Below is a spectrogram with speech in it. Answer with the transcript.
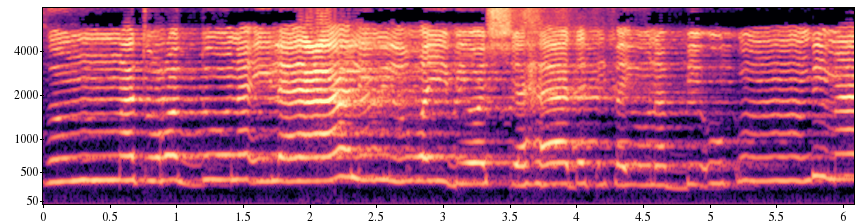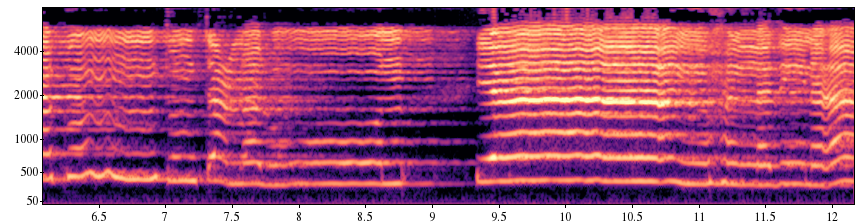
ثم تردون إلى عالم الغيب والشهادة فينبئكم بما كنتم تعملون. يا أيها الذين آمنوا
